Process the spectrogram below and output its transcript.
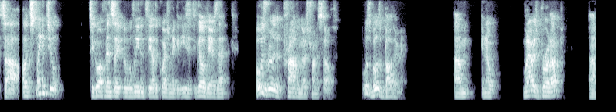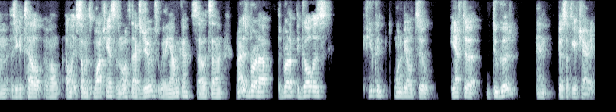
so, I'll, I'll explain to you to go off. Then so it will lead into the other question, make it easy to go. there. Is that what was really the problem that I was trying to solve? What was what was bothering me? Um, you know, when I was brought up, um, as you could tell, well, only someone's watching us as an Orthodox Jew so with a yarmulke. So it's uh, when I was brought up, was brought up. The goal is, if you could want to be able to, you have to do good, and you also have to give charity,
